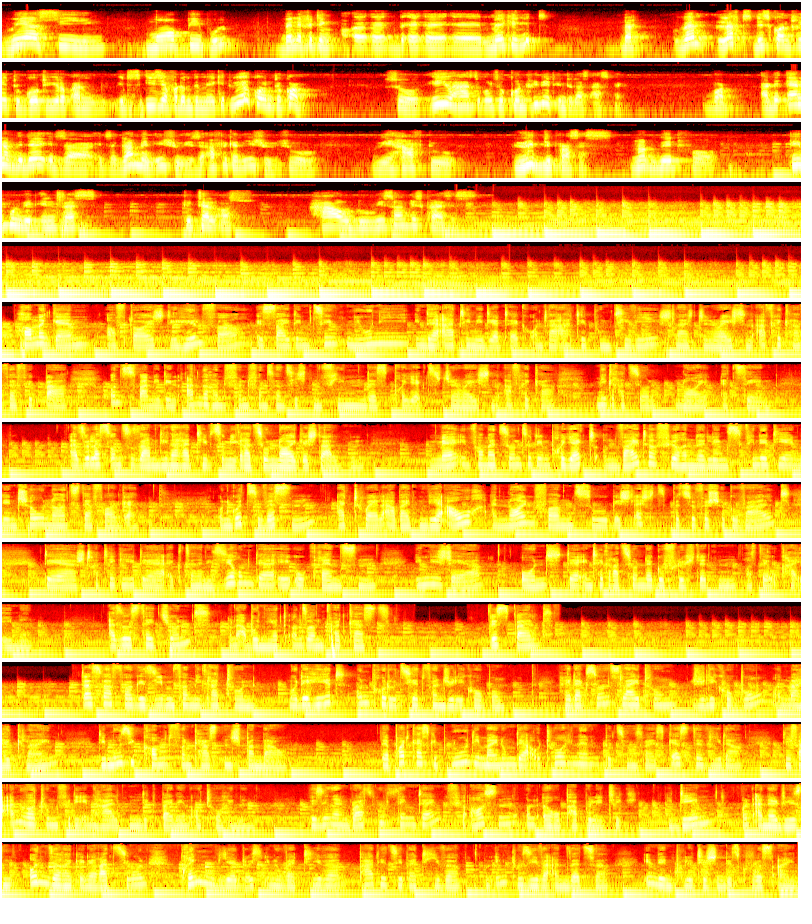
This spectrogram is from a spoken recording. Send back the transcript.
we are seeing more people benefiting, uh, uh, uh, uh making it, that when left this country to go to Europe and it's easier for them to make it, we are going to come. So EU has to also contribute into that aspect. But at the end of the day, it's a it's a Gambian issue, it's an African issue. So we have to lead the process, not wait for people with interest to tell us how do we solve this crisis. Home Again, auf Deutsch Die Hilfe, ist seit dem 10. Juni in der AT-Mediathek unter at.tv slash Generation Africa verfügbar und zwar mit den anderen 25. Filmen des Projekts Generation Africa Migration neu erzählen. Also lasst uns zusammen die Narrativ zur Migration neu gestalten. Mehr Informationen zu dem Projekt und weiterführende Links findet ihr in den Show Notes der Folge. Und gut zu wissen, aktuell arbeiten wir auch an neuen Folgen zu geschlechtsspezifischer Gewalt, der Strategie der Externalisierung der EU-Grenzen in Niger und der Integration der Geflüchteten aus der Ukraine. Also stay tuned und abonniert unseren Podcast. Bis bald! Das war Folge 7 von Migraton, moderiert und produziert von Julie Courbon. Redaktionsleitung Julie Courbon und Marie Klein. Die Musik kommt von Carsten Spandau. Der Podcast gibt nur die Meinung der Autorinnen bzw. Gäste wieder. Die Verantwortung für die Inhalten liegt bei den Autorinnen. Wir sind ein Grassroots Think Tank für Außen- und Europapolitik. Ideen und Analysen unserer Generation bringen wir durch innovative, partizipative und inklusive Ansätze in den politischen Diskurs ein.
